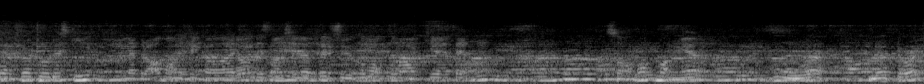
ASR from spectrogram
rett før Tour de Ski. Det er bra Magnifica her òg, distanseløper. 7,8 bak teten. 13. Så har hatt mange gode løp i år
